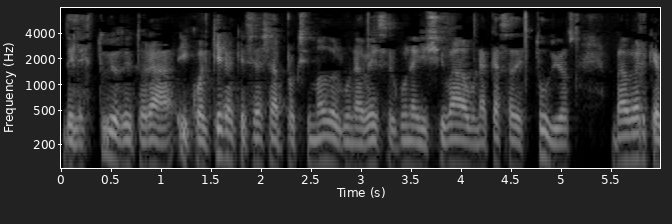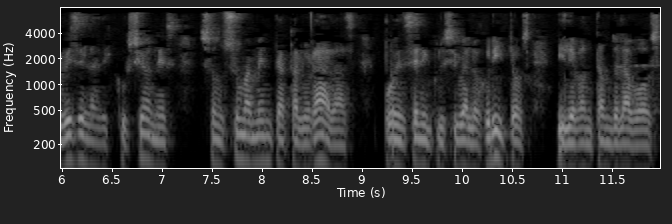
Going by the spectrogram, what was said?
del estudio de Torah, y cualquiera que se haya aproximado alguna vez a alguna yeshiva o una casa de estudios, va a ver que a veces las discusiones son sumamente acaloradas, pueden ser inclusive a los gritos y levantando la voz.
